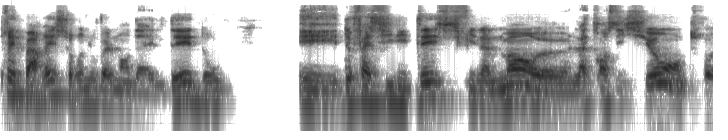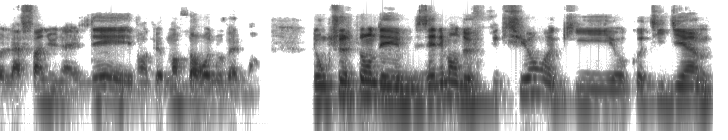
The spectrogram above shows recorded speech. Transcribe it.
préparer ce renouvellement d'ALD donc, et de faciliter finalement euh, la transition entre la fin d'une ALD et éventuellement son renouvellement. Donc ce sont des éléments de friction qui au quotidien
